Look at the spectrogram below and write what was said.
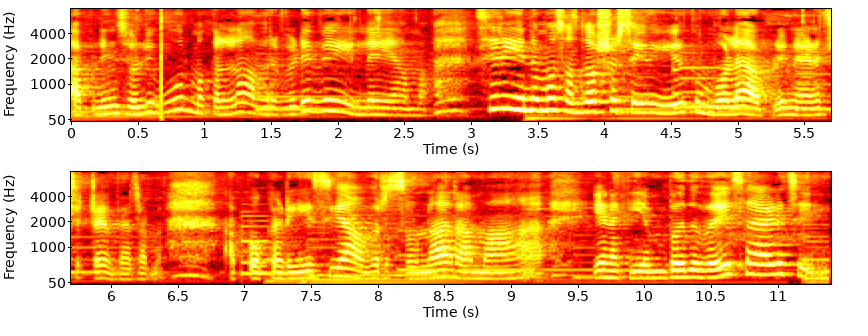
அப்படின்னு சொல்லி ஊர் மக்கள்லாம் அவரை விடவே இல்லையாமா சரி என்னமோ சந்தோஷம் செய்து இருக்கும் போல் அப்படின்னு நினச்சிட்டு இருந்தாராம அப்போ கடைசியாக அவர் சொன்னாராமா எனக்கு எண்பது வயசு ஆயிடுச்சு.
